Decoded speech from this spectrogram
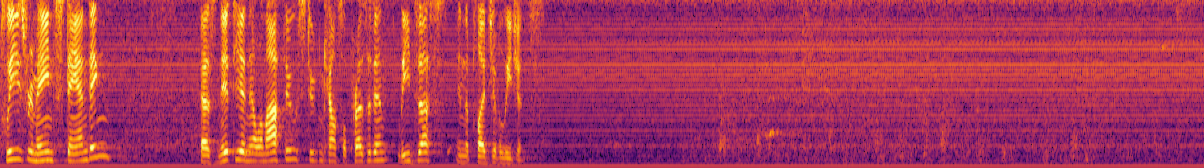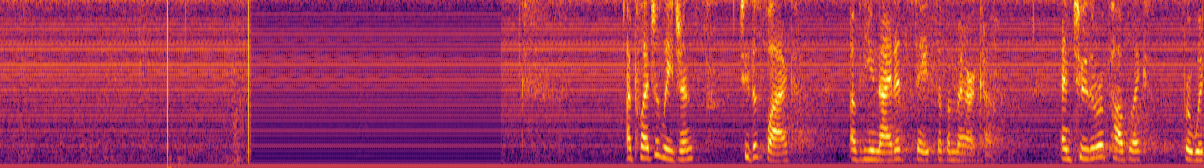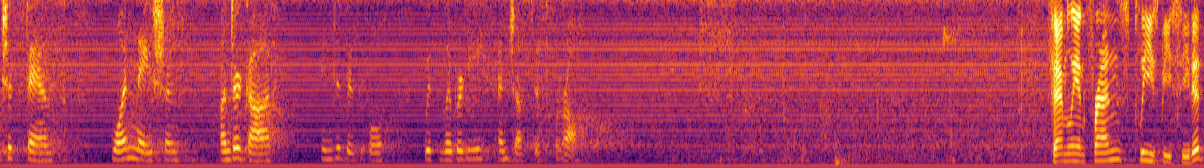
Please remain standing as Nitya Nilamathu, Student Council President, leads us in the Pledge of Allegiance. I pledge allegiance to the flag of the United States of America and to the republic for which it stands, one nation, under God, indivisible, with liberty and justice for all. Family and friends, please be seated.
